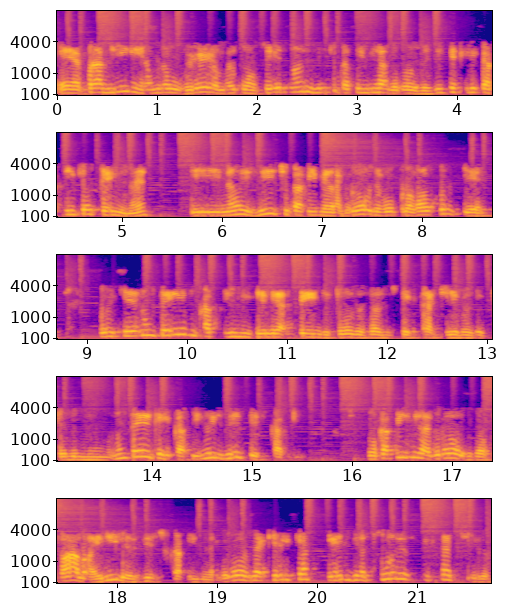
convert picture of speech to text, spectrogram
É, para mim, ao meu ver, ao meu conceito, não existe o capim milagroso, existe aquele capim que eu tenho, né? E não existe o capim milagroso, eu vou provar o porquê. Porque não tem um capim que ele atende todas as expectativas de todo mundo. Não tem aquele capim, não existe esse capim. O capim milagroso que eu falo, aí existe o capim milagroso, é aquele que atende às suas expectativas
